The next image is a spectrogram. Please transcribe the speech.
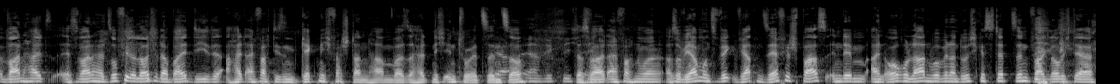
waren halt, es waren halt so viele Leute dabei, die halt einfach diesen Gag nicht verstanden haben, weil sie halt nicht into it sind, ja, so. ja, wirklich. Das ey. war halt einfach nur, also wir haben uns, wir hatten sehr viel Spaß in dem 1-Euro-Laden, wo wir dann durchgesteppt sind, war glaube ich der,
